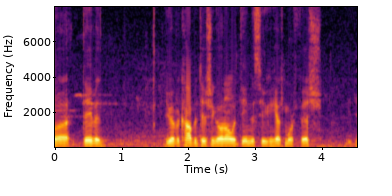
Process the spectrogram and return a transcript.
So, uh, David, you have a competition going on with Dean to see who can catch more fish. We do.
